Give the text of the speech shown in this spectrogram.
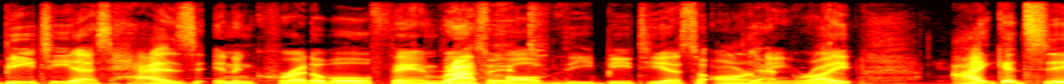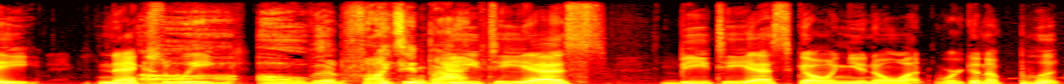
BTS has an incredible fan base called the BTS Army, right? I could see next week Oh, they're fighting back. BTS BTS going, you know what? We're gonna put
